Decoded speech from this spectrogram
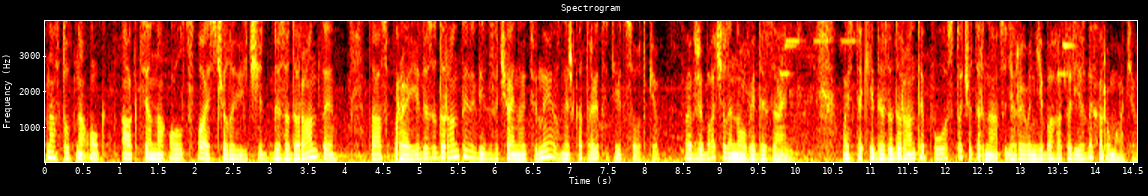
Наступна ок- акція на Old Spice чоловічі дезодоранти та спреї дезодоранти від звичайної ціни знижка 30%. Ви вже бачили новий дизайн. Ось такі дезодоранти по 114 гривень. Є багато різних ароматів.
